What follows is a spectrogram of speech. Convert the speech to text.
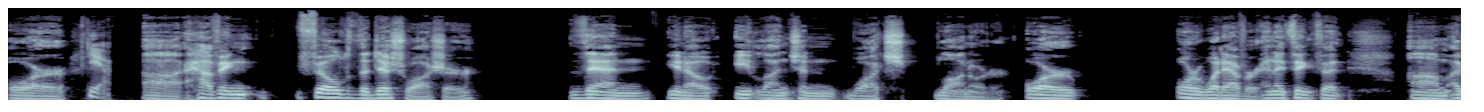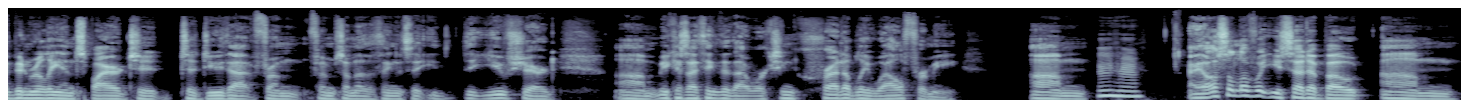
or Yeah. uh, having filled the dishwasher, then you know eat lunch and watch Law and Order or or whatever. And I think that um, I've been really inspired to to do that from from some of the things that you, that you've shared um, because I think that that works incredibly well for me. Um, hmm I also love what you said about um,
